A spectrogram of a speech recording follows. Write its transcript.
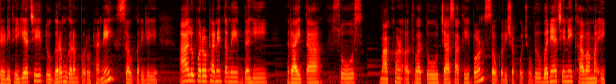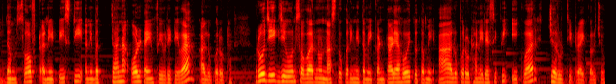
રેડી થઈ ગયા છે, તો ગરમ ગરમ પરોઠાને સર્વ કરી લઈએ. આલુ પરોઠાને તમે દહીં રાયતા, સોસ, માખણ અથવા તો ચા સાથે પણ સર્વ કરી શકો છો. તો બન્યા છે ને ખાવામાં એકદમ સોફ્ટ અને ટેસ્ટી અને બધાના ઓલ ટાઈમ ફેવરેટ એવા આલુ પરોઠા. રોજ એક જેવો સવારનો નાસ્તો કરીને તમે કંટાળ્યા હોય તો તમે આ આલુ પરોઠાની રેસીપી એકવાર જરૂરથી ટ્રાય કરજો.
